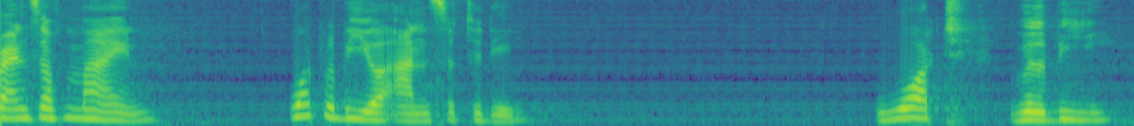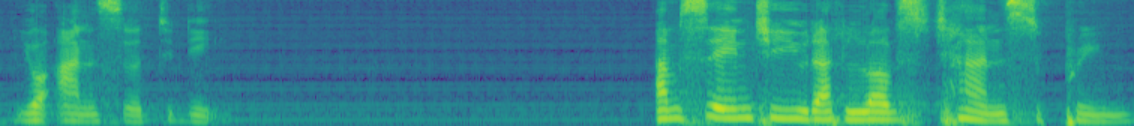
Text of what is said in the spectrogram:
Friends of mine, what will be your answer today? What will be your answer today? I'm saying to you that love stands supreme.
